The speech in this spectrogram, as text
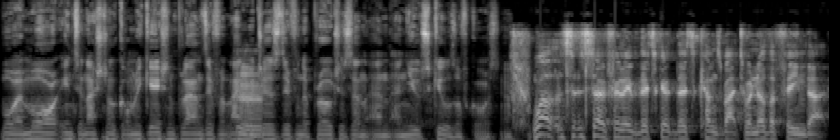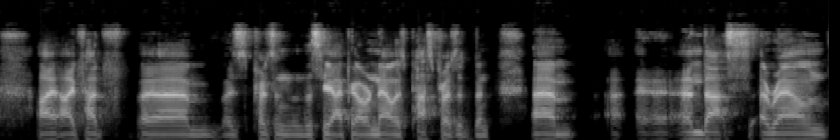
more and more international communication plans, different hmm. languages, mm. different approaches, and, and, and new skills, of course. Yeah. Well, so, so Philippe, this this comes back to another theme that I, have had um, as president of the CIPR and now as past president. Um, uh, and that's around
